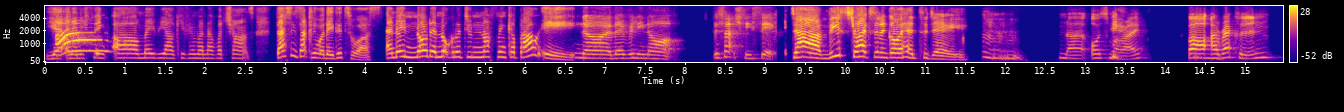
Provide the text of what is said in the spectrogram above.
Yeah, and then you Ah. think, oh, maybe I'll give him another chance. That's exactly what they did to us. And they know they're not going to do nothing about it. No, they're really not. It's actually sick. Damn, these strikes didn't go ahead today. No, or tomorrow. but I reckon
